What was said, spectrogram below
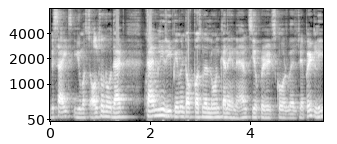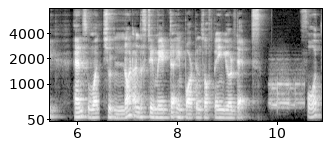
Besides, you must also know that timely repayment of personal loan can enhance your credit score very rapidly. Hence, one should not underestimate the importance of paying your debts. Fourth,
